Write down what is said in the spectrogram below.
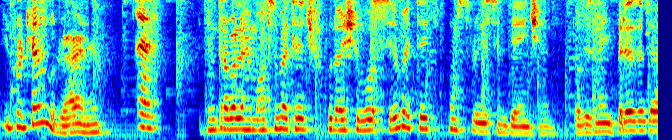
Em qualquer lugar, né? É. Porque no trabalho remoto você vai ter a dificuldade que você vai ter que construir esse ambiente, né? Talvez na empresa já,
